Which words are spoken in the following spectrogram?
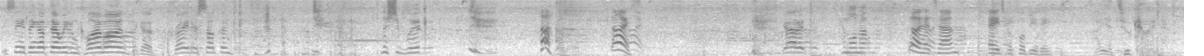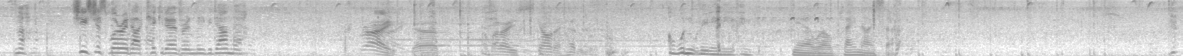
You see anything up there we can climb on? Like a crate or something? This should work. Huh. Nice. Got it. Come on up. Go ahead, Sam. Age before beauty. Oh, you're too kind. No. She's just worried I'd kick it over and leave you down there. Right. Uh, how about I scout ahead a little? I wouldn't really leave him. Yeah, well, play nicer.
